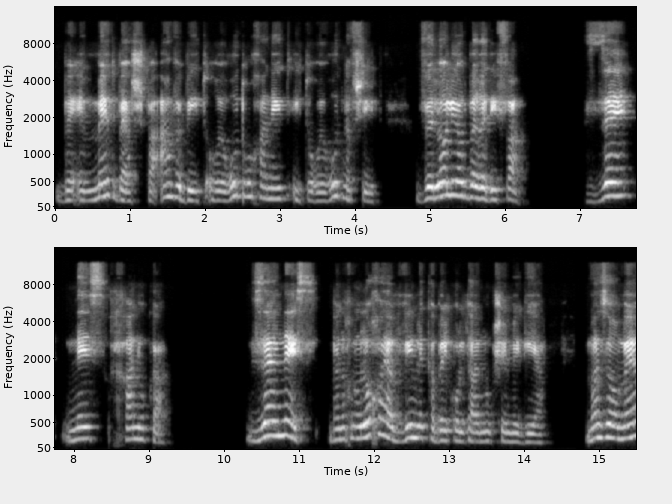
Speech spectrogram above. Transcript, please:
באמת בהשפעה ובהתעוררות רוחנית, התעוררות נפשית, ולא להיות ברדיפה. זה נס חנוכה. זה הנס, ואנחנו לא חייבים לקבל כל תענוג שמגיע. מה זה אומר?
